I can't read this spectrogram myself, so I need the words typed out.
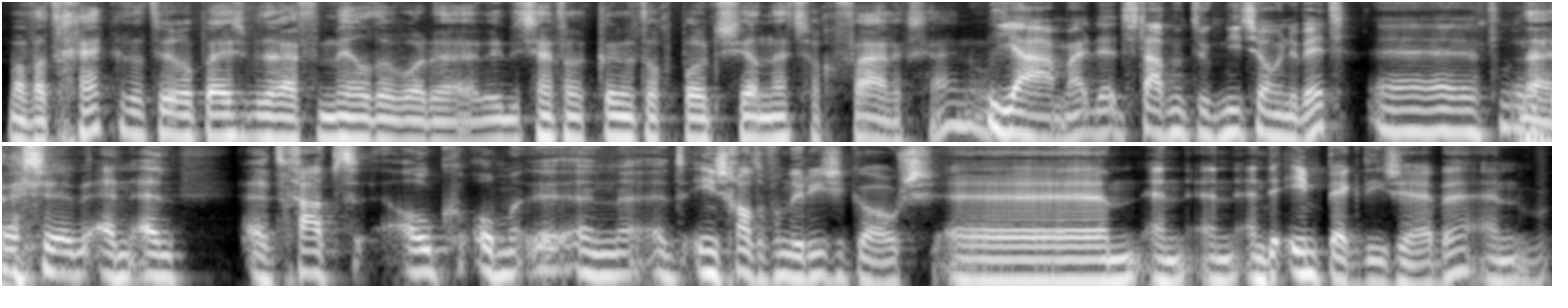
Maar wat gek dat Europese bedrijven milder worden. Die zijn dan, kunnen toch potentieel net zo gevaarlijk zijn? Of? Ja, maar het staat natuurlijk niet zo in de wet. Uh, van de Europese, en, en het gaat ook om een, het inschatten van de risico's uh, en, en, en de impact die ze hebben. En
